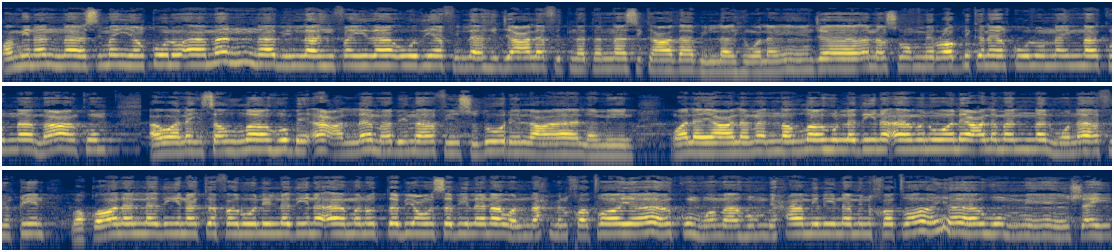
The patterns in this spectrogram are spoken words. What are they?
ومن الناس من يقول آمنا بالله فإذا أوذي في الله جعل فتنة الناس كعذاب الله ولئن جاء نصر من ربك ليقولن إنا كنا معكم أوليس الله بأعلم بما في صدور العالمين وليعلمن الله الذين آمنوا وليعلمن المنافقين وقال الذين كفروا كفروا للذين آمنوا اتبعوا سبيلنا ولنحمل خطاياكم وما هم بحاملين من خطاياهم من شيء.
